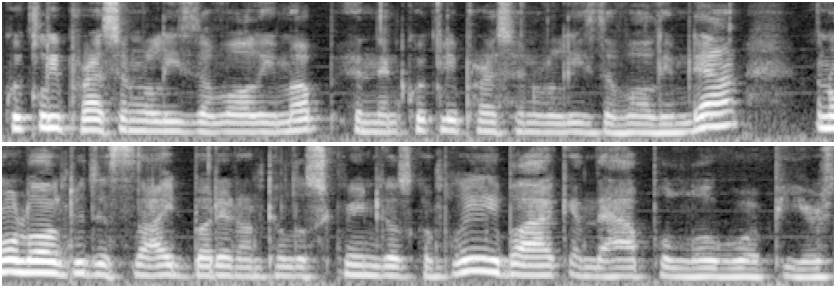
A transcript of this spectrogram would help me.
quickly press and release the volume up, and then quickly press and release the volume down, and hold on to the side button until the screen goes completely black and the Apple logo appears.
